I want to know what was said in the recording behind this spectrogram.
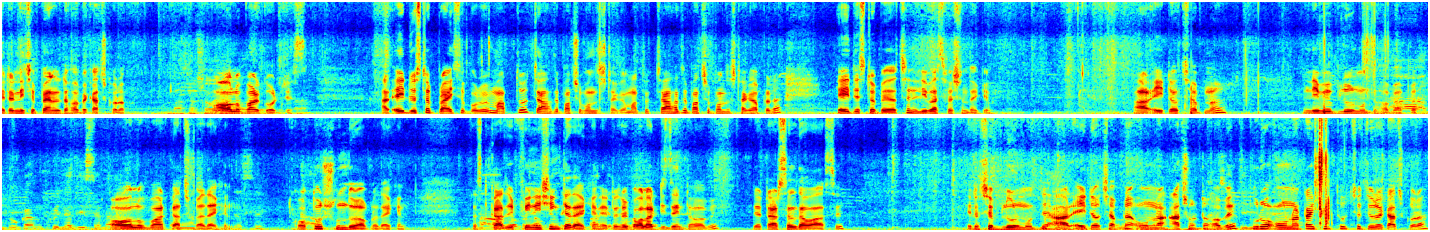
এটা নিচে প্যানেলটা হবে কাজ করা। অল ওভার গর্জেস আর এই ড্রেসটার প্রাইসে পড়বে মাত্র চার হাজার পাঁচশো পঞ্চাশ টাকা। মাত্র চার হাজার পাঁচশো পঞ্চাশ টাকা আপনারা এই ড্রেসটা পেয়ে যাচ্ছেন লিবাস ফ্যাশন থেকে। আর এইটা হচ্ছে আপনার নেভি ব্লুর মধ্যে হবে আপনার। অল ওভার কাজ করা দেখেন। কত সুন্দর আপনারা দেখেন। জাস্ট কাজের ফিনিশিংটা দেখেন। এটা হচ্ছে গলার ডিজাইনটা হবে। এটা টার্সেল দেওয়া আছে। এটা হচ্ছে ব্লুর মধ্যে। আর এইটা হচ্ছে আপনার ওনা আঁচলটা হবে। পুরো ওনাটাই কিন্তু হচ্ছে জোরে কাজ করা।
